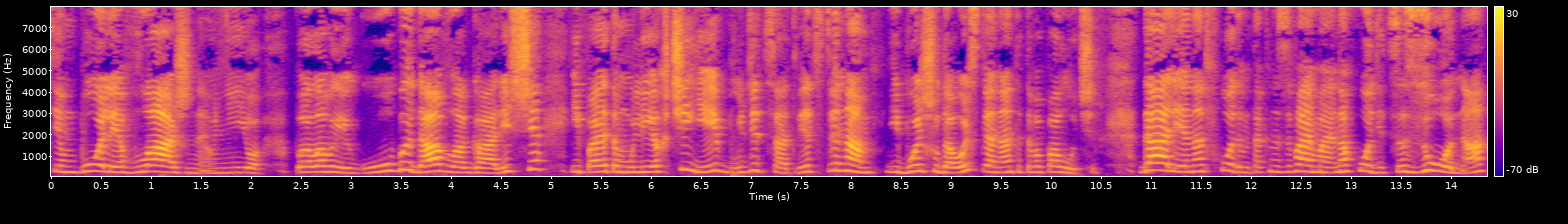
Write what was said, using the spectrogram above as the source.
тем более влажная у нее половые губы, да, влагалище, и поэтому легче ей будет, соответственно, и больше удовольствия она от этого получит. Далее над входом так называемая находится зона,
